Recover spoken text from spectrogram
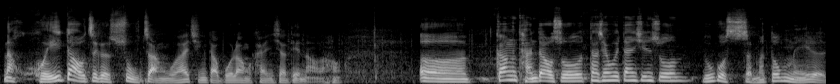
那回到这个树葬，我还请导播让我看一下电脑了哈。呃，刚刚谈到说，大家会担心说，如果什么都没了，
